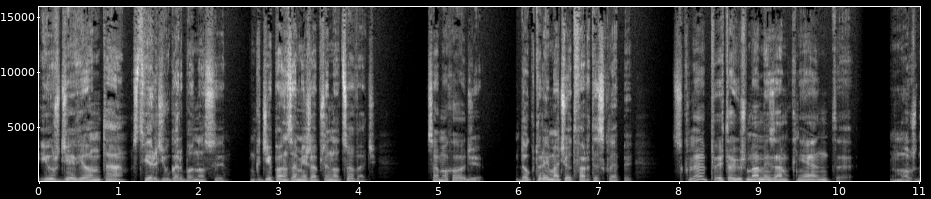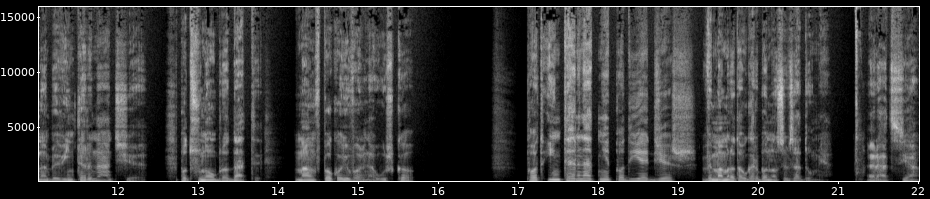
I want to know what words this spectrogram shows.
Już dziewiąta, stwierdził Garbonosy. Gdzie pan zamierza przenocować? W samochodzie. Do której macie otwarte sklepy? Sklepy to już mamy zamknięte. Można by w internacie. Podsunął brodaty. Mam w pokoju wolne łóżko. Pod internat nie podjedziesz, wymamrotał garbonosy w zadumie. Racja.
